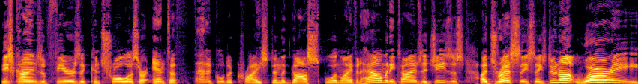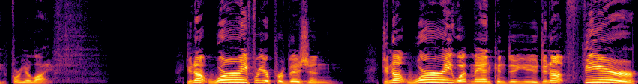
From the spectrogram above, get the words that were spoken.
These kinds of fears that control us are antithetical to Christ and the gospel and life. And how many times did Jesus address these things? Do not worry for your life. Do not worry for your provision. Do not worry what man can do you. Do not fear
